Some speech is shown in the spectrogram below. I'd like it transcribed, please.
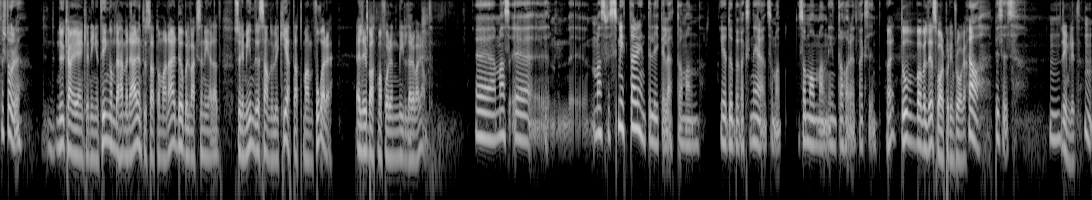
förstår du? Nu kan jag egentligen ingenting om det här, men är det inte så att om man är dubbelvaccinerad så är det mindre sannolikhet att man får det? Eller är det bara att man får en mildare variant? Eh, man, eh, man smittar inte lika lätt om man är dubbelvaccinerad som, att, som om man inte har ett vaccin. Nej, då var väl det svar på din fråga. Ja, precis. Mm. Rimligt. Mm.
